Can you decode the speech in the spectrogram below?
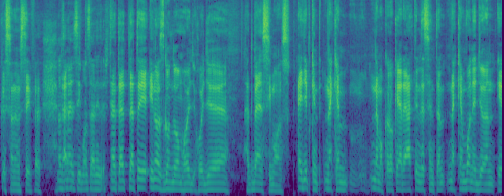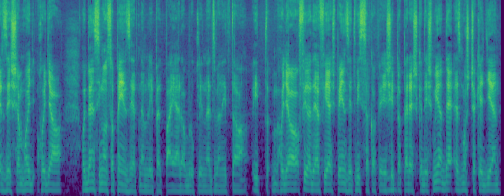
Köszönöm szépen. Az Ben Simmons elnézést. Tehát, tehát, tehát én azt gondolom, hogy, hogy Hát Ben Simmons. Egyébként nekem nem akarok erre átérni, de szerintem nekem van egy olyan érzésem, hogy, hogy, a, hogy Ben Simmons a pénzért nem lépett pályára a Brooklyn Netsben, itt a, itt, hogy a philadelphia pénzét visszakapja, és itt a pereskedés miatt, de ez most csak egy ilyen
